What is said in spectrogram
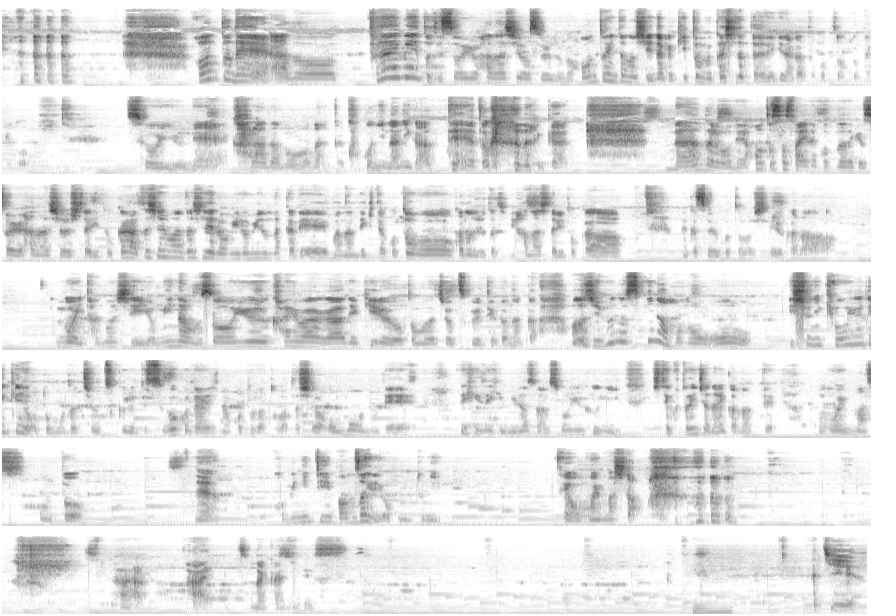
ほんとね、あの、プライベートでそういう話をするのが本当に楽しい。なんかきっと昔だったらできなかったことだったんだけど、そういうね、体のなんかここに何があってとか、なんか、なんだろうね、ほんと些細なことなんだけど、そういう話をしたりとか、私も私でロミロミの中で学んできたことを彼女たちに話したりとか、なんかそういうことをしてるから、すごい楽しいよ。みんなもそういう会話ができるお友達を作るっていうか、なんか、自分の好きなものを一緒に共有できるお友達を作るってすごく大事なことだと私は思うので、ぜひぜひ皆さんそういう風にしていくといいんじゃないかなって思います。本当ね。コミュニティ万歳だよ、本当に。って思いました。はい。はい。そんな感じです。あちね。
